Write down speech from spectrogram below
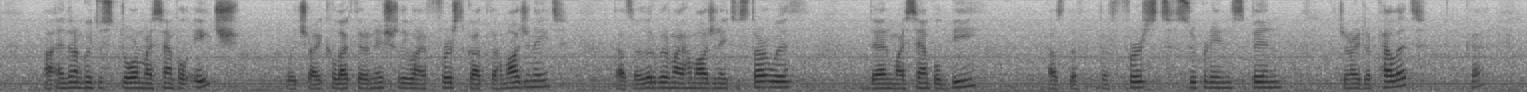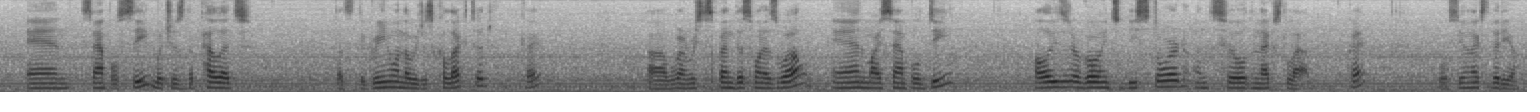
uh, and then I'm going to store my sample H, which I collected initially when I first got the homogenate. That's a little bit of my homogenate to start with. Then my sample B, that's the, the first supernatant spin, generated pellet. Okay, and sample C, which is the pellet that's the green one that we just collected. Okay. Uh, we're going to resuspend this one as well. And my sample D. All these are going to be stored until the next lab. Okay. We'll see you in the next video.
